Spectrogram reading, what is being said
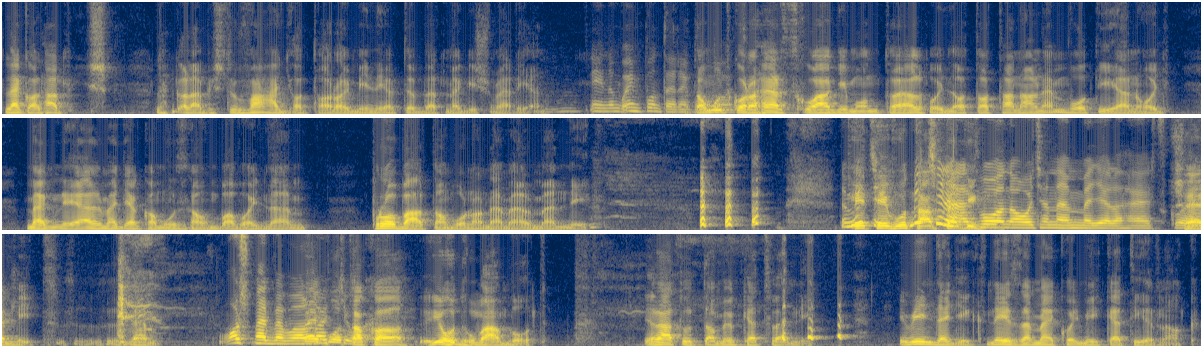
Legalábbis, legalábbis vágyat arra, hogy minél többet megismerjen. Én, én pont erre hát A múltkor a Herzkoági mondta el, hogy a Tatánál nem volt ilyen, hogy meg elmegyek a múzeumba, vagy nem. Próbáltam volna nem elmenni. De Két mit, év után mit csinált pedig... volna, hogyha nem megy el a Herzkoági? Semmit. Nem. Most már bevallhatjuk. Meg voltak a jó dumám volt. Én rá tudtam őket venni. Én mindegyik nézze meg, hogy miket írnak.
